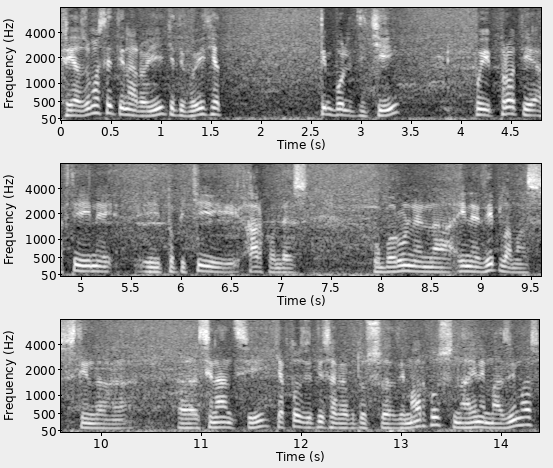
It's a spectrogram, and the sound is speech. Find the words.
χρειαζόμαστε την αρρωγή και τη βοήθεια την πολιτική που οι πρώτοι αυτοί είναι οι τοπικοί άρχοντες που μπορούν να είναι δίπλα μας στην, ε, συνάντηση και αυτό ζητήσαμε από τους δημάρχους να είναι μαζί μας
